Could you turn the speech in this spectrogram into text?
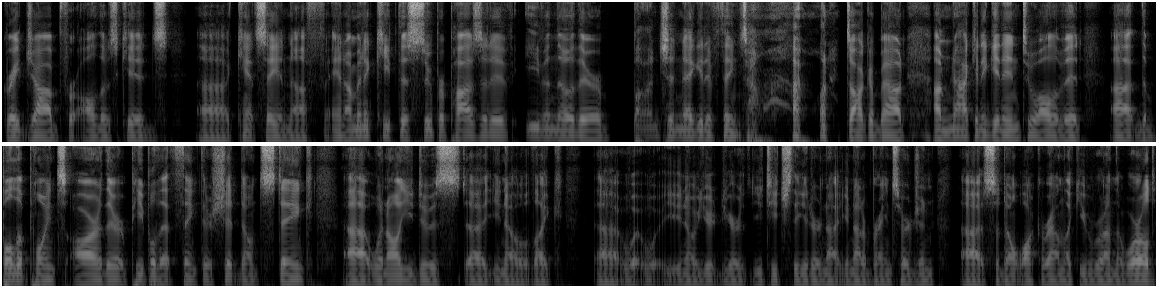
great job for all those kids. Uh, can't say enough. And I'm going to keep this super positive, even though there are a bunch of negative things I want to talk about. I'm not going to get into all of it. Uh, the bullet points are there are people that think their shit don't stink uh, when all you do is, uh, you know, like uh, w- w- you know, you're, you're, you teach theater, not, you're not a brain surgeon. Uh, so don't walk around like you run the world.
